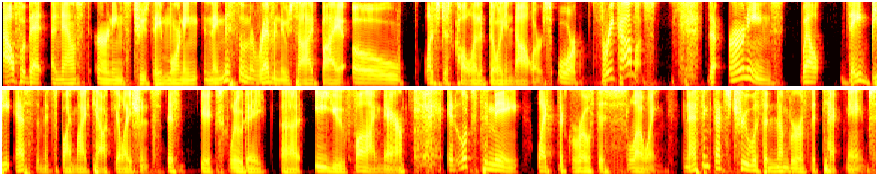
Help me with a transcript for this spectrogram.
Alphabet announced earnings Tuesday morning and they missed on the revenue side by, oh, let's just call it a billion dollars or three commas. The earnings, well, they beat estimates by my calculations. If you exclude a uh, EU fine there, it looks to me like the growth is slowing. And I think that's true with a number of the tech names.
